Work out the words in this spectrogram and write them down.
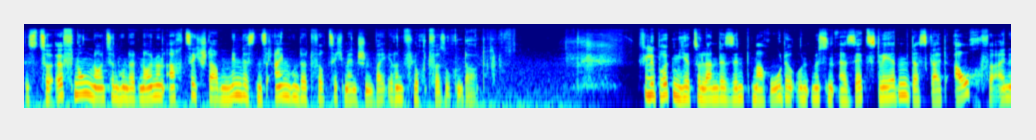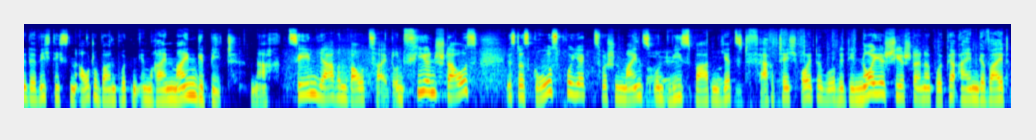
Bis zur Öffnung 1989 starben mindestens 140 Menschen bei ihren Fluchtversuchen dort. Viele Brücken hierzulande sind marode und müssen ersetzt werden. Das galt auch für eine der wichtigsten Autobahnbrücken im Rhein-Main-Gebiet. Nach zehn Jahren Bauzeit und vielen Staus ist das Großprojekt zwischen Mainz und Wiesbaden jetzt fertig. Heute wurde die neue Schiersteiner Brücke eingeweiht.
